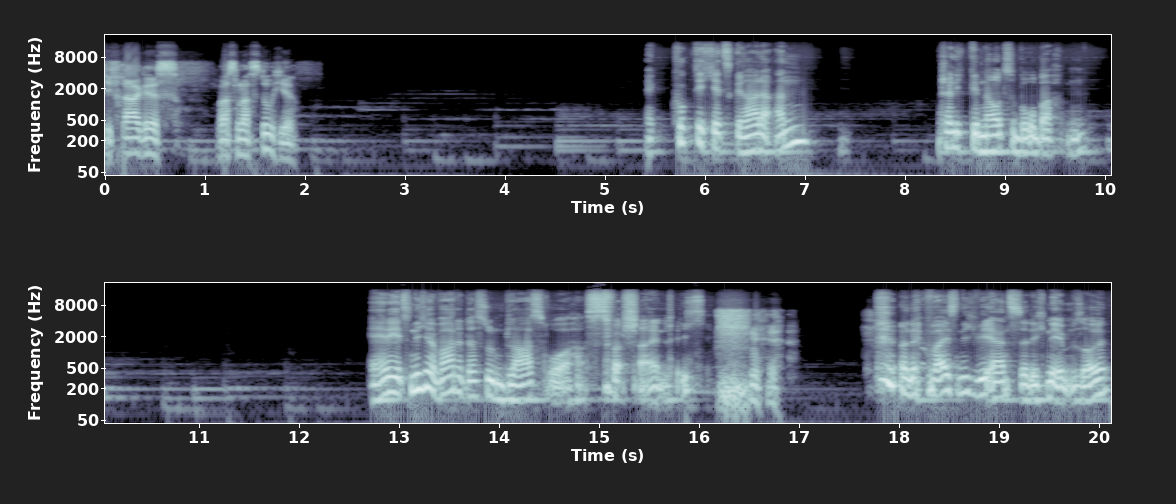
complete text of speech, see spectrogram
Die Frage ist, was machst du hier? Guckt dich jetzt gerade an, wahrscheinlich genau zu beobachten. Er hätte jetzt nicht erwartet, dass du ein Blasrohr hast, wahrscheinlich. Und er weiß nicht, wie ernst er dich nehmen soll.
